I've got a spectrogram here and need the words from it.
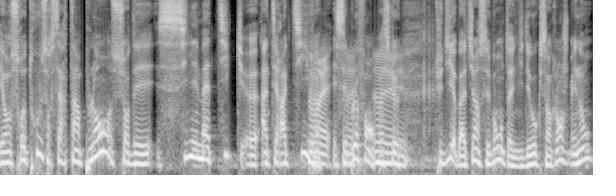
et on se retrouve sur certains plans sur des cinématiques euh, interactives, Ouais, et c'est ouais, bluffant, ouais, parce que. Tu dis, ah bah tiens, c'est bon, t'as une vidéo qui s'enclenche, mais non,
